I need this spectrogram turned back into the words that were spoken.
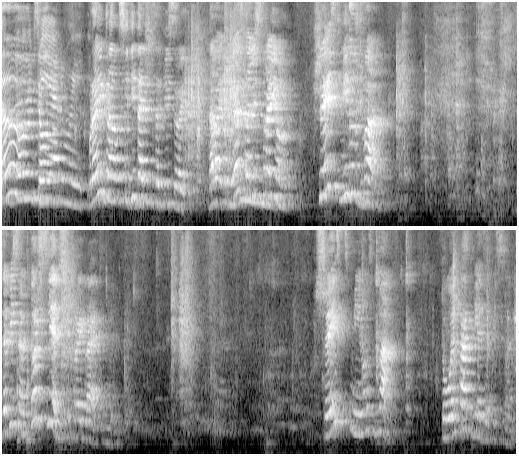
А, всё. Первый. Проиграл, сиди дальше записывай. Давайте, мы остались втроем. 6 минус 2. Записываем. Кто же следующий проиграет у меня? 6 минус 2. Только ответ записываем.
